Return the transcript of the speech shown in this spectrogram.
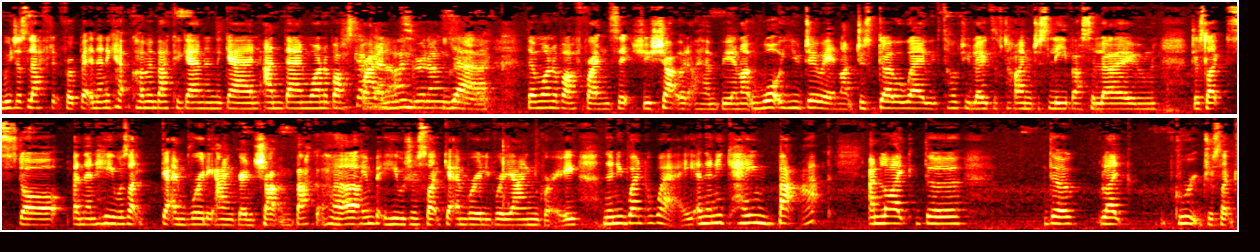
we just left it for a bit and then it kept coming back again and again and then one of our friends angry and angry, yeah. like. then one of our friends literally shouted at him being like what are you doing? Like just go away. We've told you loads of time. Just leave us alone. Just like stop. And then he was like getting really angry and shouting back at her but he was just like getting really really angry. And then he went away and then he came back and like the the like group just like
